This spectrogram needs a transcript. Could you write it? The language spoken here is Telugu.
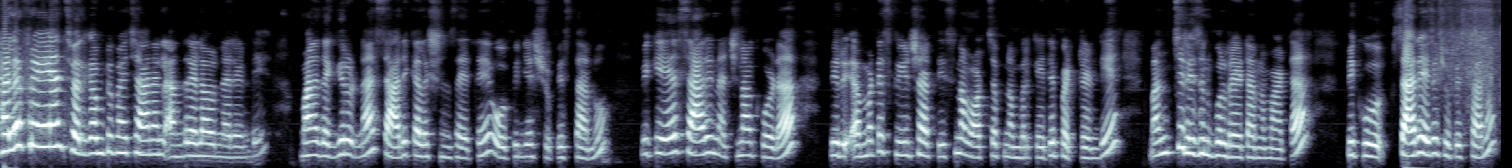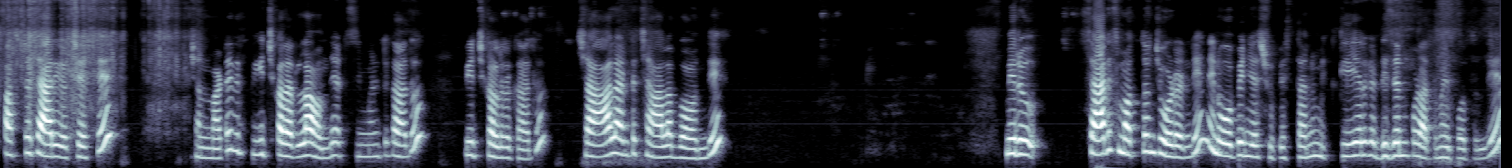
Hello friends welcome to my channel అందరూ ఎలా ఉన్నారండి? మన దగ్గర ఉన్న శారీ కలెక్షన్స్ అయితే ఓపెన్ చేసి చూపిస్తాను. మీకు ఏ శారీ నచ్చినా కూడా మీరు ఎమ్మటే స్క్రీన్ షాట్ తీసి నా వాట్సాప్ నెంబర్కి అయితే పెట్టండి. మంచి రీజనబుల్ రేట్ అన్నమాట. మీకు శారీ అయితే చూపిస్తాను. ఫస్ట్ శారీ వచ్చేసి అన్నమాట. ఇది పీచ్ కలర్లా ఉంది. అటు సిమెంట్ కాదు పీచ్ కలర్ కాదు. చాలా అంటే చాలా బాగుంది. మీరు శారీస్ మొత్తం చూడండి నేను ఓపెన్ చేసి చూపిస్తాను. మీకు క్లియర్గా డిజైన్ కూడా అర్థమైపోతుంది.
